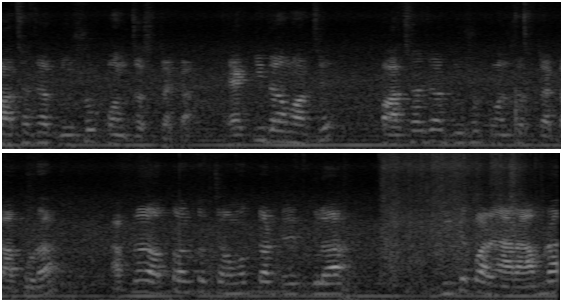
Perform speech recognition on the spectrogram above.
পাঁচ হাজার দুশো পঞ্চাশ টাকা। একই দাম আছে পাঁচ হাজার দুশো পঞ্চাশ টাকা পুরা। আপনারা অত্যন্ত চমৎকার ড্রেসগুলো দিতে পারেন। আর আমরা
